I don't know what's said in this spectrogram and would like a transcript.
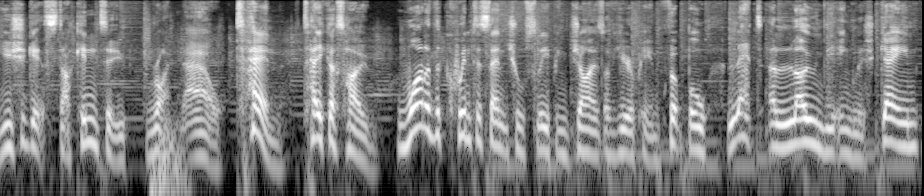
you should get stuck into right now. 10. Take Us Home. One of the quintessential sleeping giants of European football, let alone the English game,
